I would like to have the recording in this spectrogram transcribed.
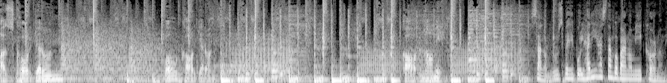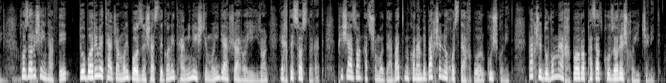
از کارگران با کارگران. کارنامه. سلام روز به بلهری هستم با برنامه کارنامه. گزارش این هفته دوباره به تجمع بازنشستگان تامین اجتماعی در شهرهای ایران اختصاص دارد. پیش از آن از شما دعوت می‌کنم به بخش نخست اخبار گوش کنید. بخش دوم اخبار را پس از گزارش خواهید شنید.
